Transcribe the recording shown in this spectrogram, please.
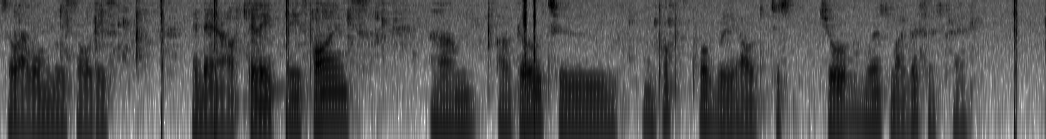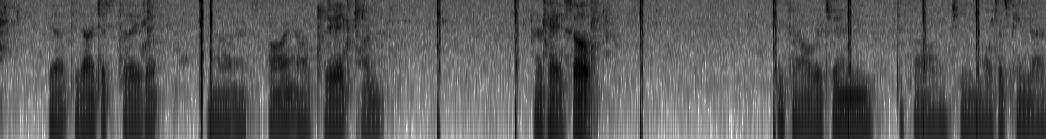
so I won't lose all these. And then I'll delete these points. Um, I'll go to probably I'll just draw where's my reference plan yeah did I just delete it? No that's fine. I'll create one. Okay so default origin default origin I'll just ping them.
